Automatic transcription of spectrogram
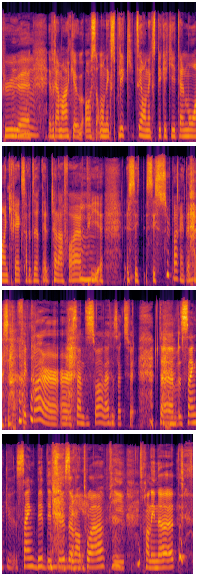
peux euh, Mhm. vraiment que oh, on explique, tu sais, on explique qu'il y a tel mot en grec, ça veut dire telle telle affaire, Mhm. puis euh, c'est c'est super intéressant. Fait que toi, un, un samedi soir, là, c'est ça que tu fais. T'as cinq, cinq bibles d'études devant toi, puis tu prends des notes,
